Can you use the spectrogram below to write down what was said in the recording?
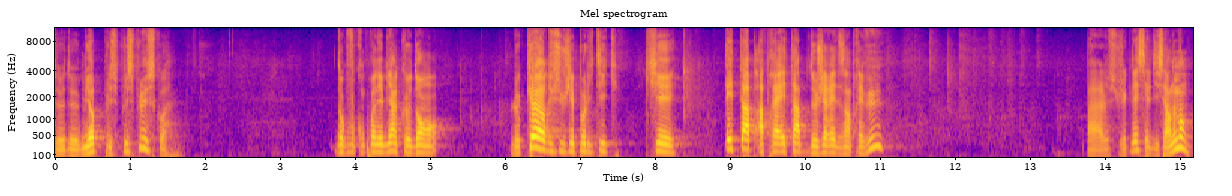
de, de myope plus plus plus, quoi. Donc vous comprenez bien que dans le cœur du sujet politique, qui est étape après étape de gérer des imprévus, bah, le sujet clé, c'est le discernement.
